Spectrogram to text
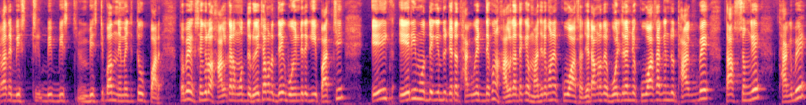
জায়গাতে বৃষ্টি বৃষ্টি- বৃষ্টিপাত নেমে যেতেও পারে। তবে সেগুলো হালকার মধ্যে রয়েছে, আমরা দেখব ইন্ডিয়াতে কী পাচ্ছি। এই, এরই মধ্যে কিন্তু যেটা থাকবে, দেখুন, হালকা থেকে মাঝারি মানে কুয়াশা, যেটা আমাদের বলছিলাম যে কুয়াশা কিন্তু থাকবে, তার সঙ্গে থাকবে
